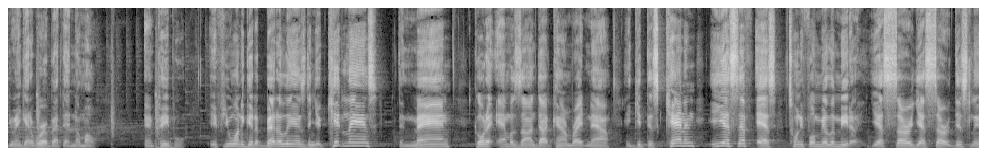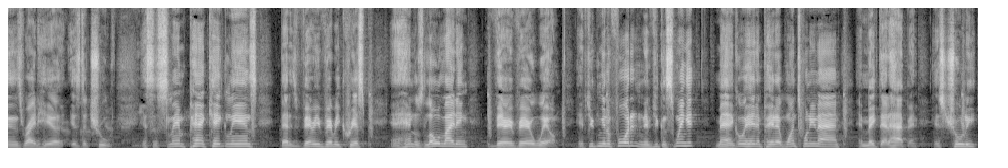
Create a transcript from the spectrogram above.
you ain't gotta worry about that no more. And people, if you wanna get a better lens than your kit lens, then man, go to Amazon.com right now and get this Canon EF-S 24 millimeter. Yes, sir. Yes, sir. This lens right here is the truth. It's a slim pancake lens that is very, very crisp and handles low lighting very, very well. If you can afford it and if you can swing it, man, go ahead and pay that 129 and make that happen. It's truly,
